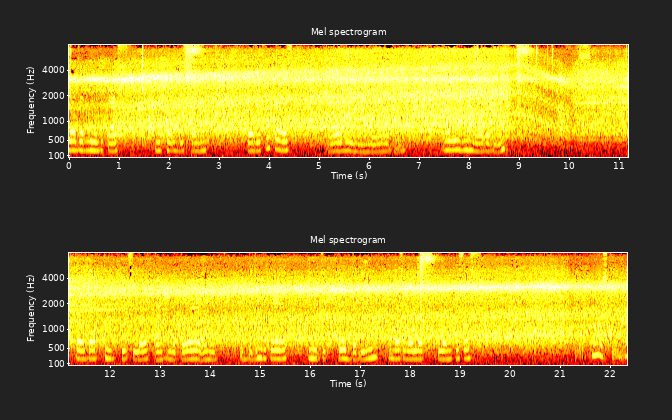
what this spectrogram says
Guys, I want to my truck this if I crash, I will be mad at me. I will be mad at me. So that thing takes a lot of time to repair and if it doesn't repair you need to quit the game and that's a very long process. Who is killing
